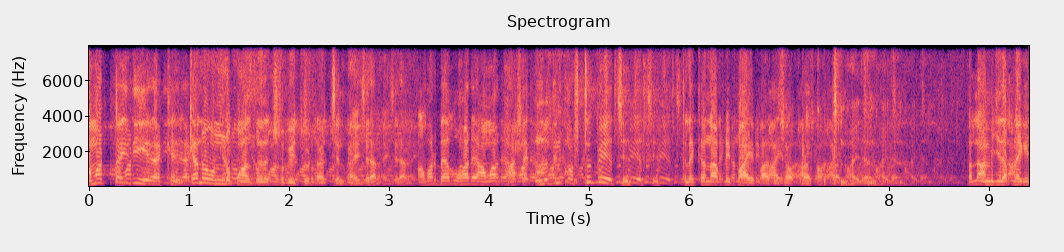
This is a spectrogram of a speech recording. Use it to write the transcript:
আমারটাই দিয়ে রাখেন। কেন অন্য পাঁচ দিনের ছবি চোটাচ্ছেন ভাই যান? আমার ব্যবহারে আমার ভাষায় কোনোদিন কষ্ট পেয়েছে। তাহলে কেন আপনি পায়ে পা দিয়ে ঝগড়া করছেন ভাই যান? তাহলে আমি যদি আপনাকে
